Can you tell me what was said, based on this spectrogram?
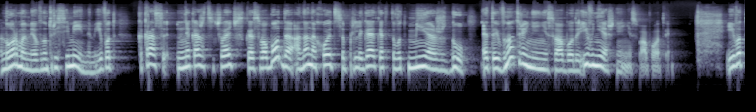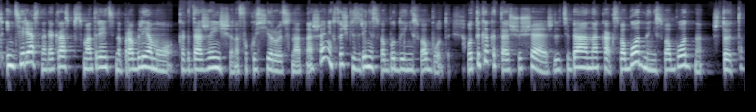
нормами внутрисемейными. И вот как раз, мне кажется, человеческая свобода, она находится, пролегает как-то вот между этой внутренней несвободой и внешней несвободой. И вот интересно как раз посмотреть на проблему, когда женщина фокусируется на отношениях с точки зрения свободы и несвободы. Вот ты как это ощущаешь? Для тебя она как? Свободна, не свободна? Что это?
